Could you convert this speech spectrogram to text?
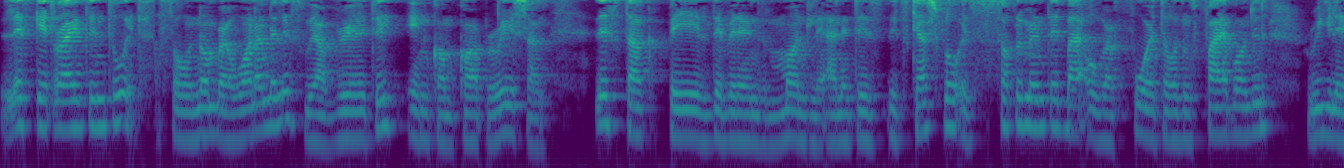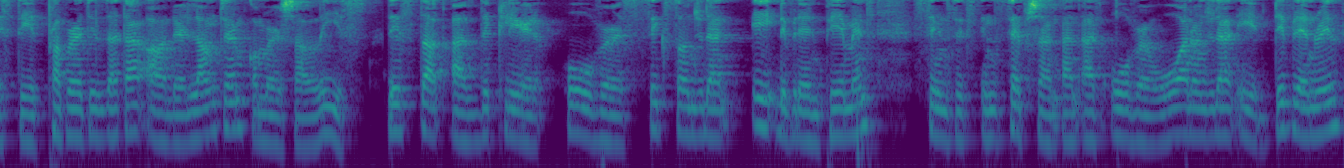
let's get right into it. So number one on the list, we have Realty Income Corporation. This stock pays dividends monthly and it is, its cash flow is supplemented by over 4,500 real estate properties that are under long-term commercial lease. This stock has declared over 608 dividend payments since its inception and has over 108 dividend raised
